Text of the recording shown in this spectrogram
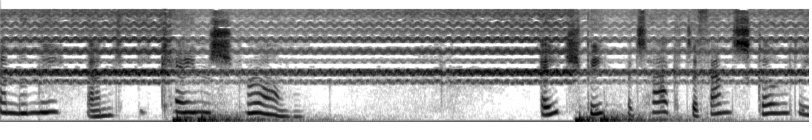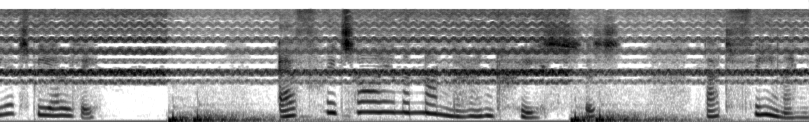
enemy and became strong. HP, attack, defense, gold, EXP, LV. Every time a number increases, that feeling,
